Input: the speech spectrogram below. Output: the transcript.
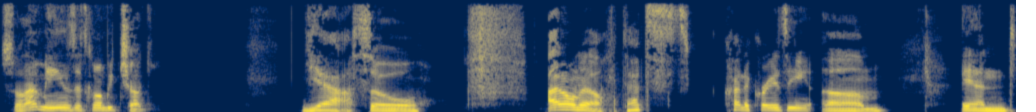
So that means it's going to be chuggy. Yeah, so I don't know. That's kind of crazy. Um and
